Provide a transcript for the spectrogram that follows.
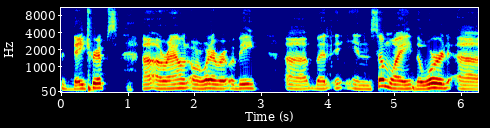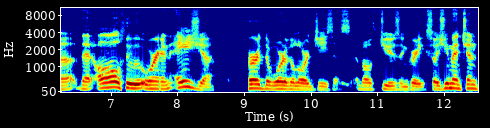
day trips uh, around or whatever it would be, uh, but in some way, the word uh, that all who were in Asia heard the word of the Lord Jesus, both Jews and Greeks. So, as you mentioned,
